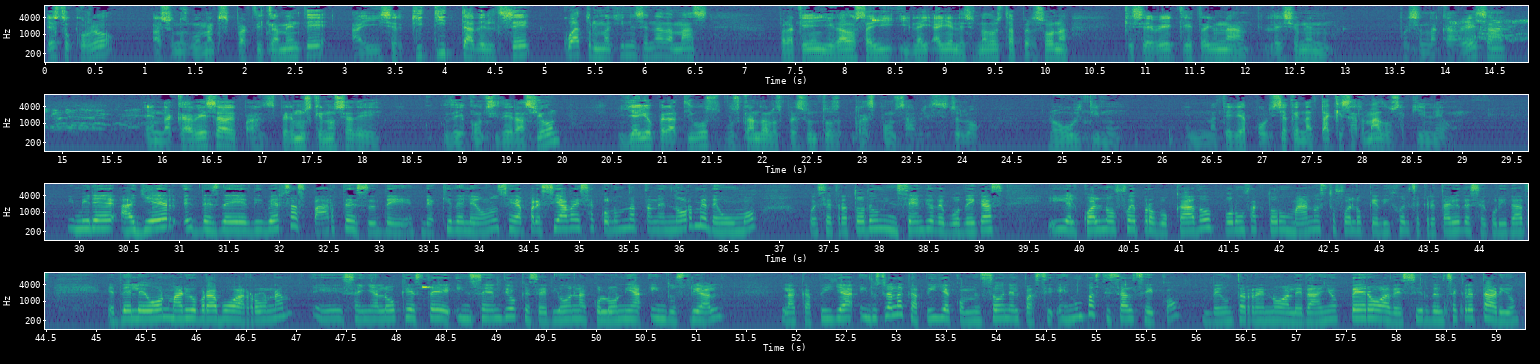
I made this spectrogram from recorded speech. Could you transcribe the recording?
Esto ocurrió hace unos momentos prácticamente ahí cerquitita del C4, imagínense nada más para que hayan llegado hasta ahí y le hayan lesionado a esta persona que se ve que trae una lesión en pues en la cabeza. En la cabeza esperemos que no sea de, de consideración. Y hay operativos buscando a los presuntos responsables. Esto es lo, lo último en materia policíaca en ataques armados aquí en León. Y mire, ayer eh, desde diversas partes de, de aquí de León se apreciaba esa columna tan enorme de humo pues se trató de un incendio de bodegas y el cual no fue provocado por un factor humano. Esto fue lo que dijo el secretario de Seguridad eh, de León, Mario Bravo Arrona. Eh, señaló que este incendio que se dio en la colonia industrial, la capilla, industrial La Capilla, comenzó en, el en un pastizal seco de un terreno aledaño, pero a decir del secretario,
